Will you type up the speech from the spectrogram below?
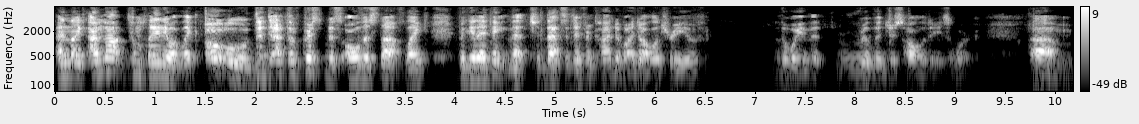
And like, I'm not complaining about like, oh, the death of Christmas, all this stuff. Like, because I think that that's a different kind of idolatry of the way that religious holidays work. Um,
